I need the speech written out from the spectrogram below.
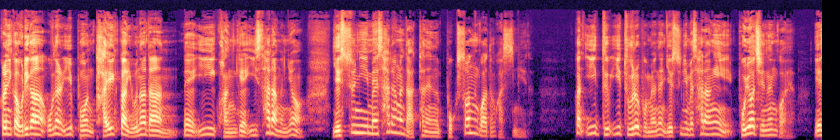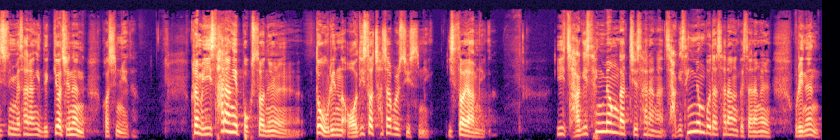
그러니까 우리가 오늘 이 본 다윗과 요나단의 이 관계, 이 사랑은요, 예수님의 사랑을 나타내는 복선과도 같습니다. 그러니까 이, 두, 이 둘을 보면은 예수님의 사랑이 보여지는 거예요. 예수님의 사랑이 느껴지는 것입니다. 그러면 이 사랑의 복선을 또 우리는 어디서 찾아볼 수 있습니까? 있어야 합니까? 이 자기 생명같이 사랑한, 자기 생명보다 사랑한 그 사랑을 우리는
